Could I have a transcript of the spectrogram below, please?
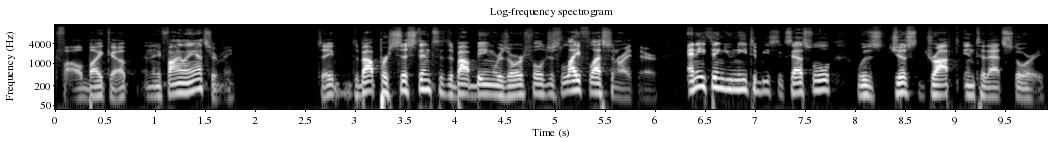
Followed bike up, and then he finally answered me. See, it's about persistence. It's about being resourceful. Just life lesson right there. Anything you need to be successful was just dropped into that story.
